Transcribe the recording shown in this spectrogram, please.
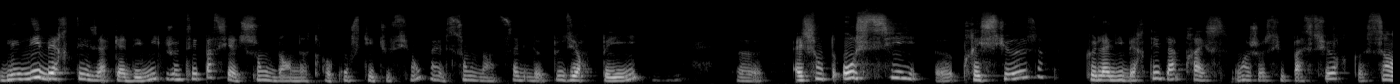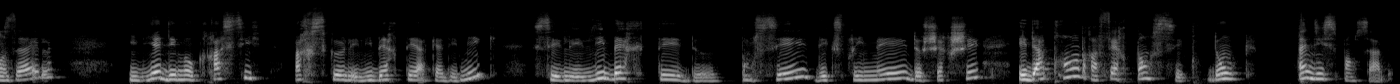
les libertés académiques, je ne sais pas si elles sont dans notre constitution, elles sont dans celle de plusieurs pays. elles sont aussi précieuses que la liberté de la presse. Moi, je ne suis pas sûre que sans elle, il y ait démocratie, parce que les libertés académiques, c'est les libertés de penser, d'exprimer, de chercher et d'apprendre à faire penser. Donc, indispensables.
